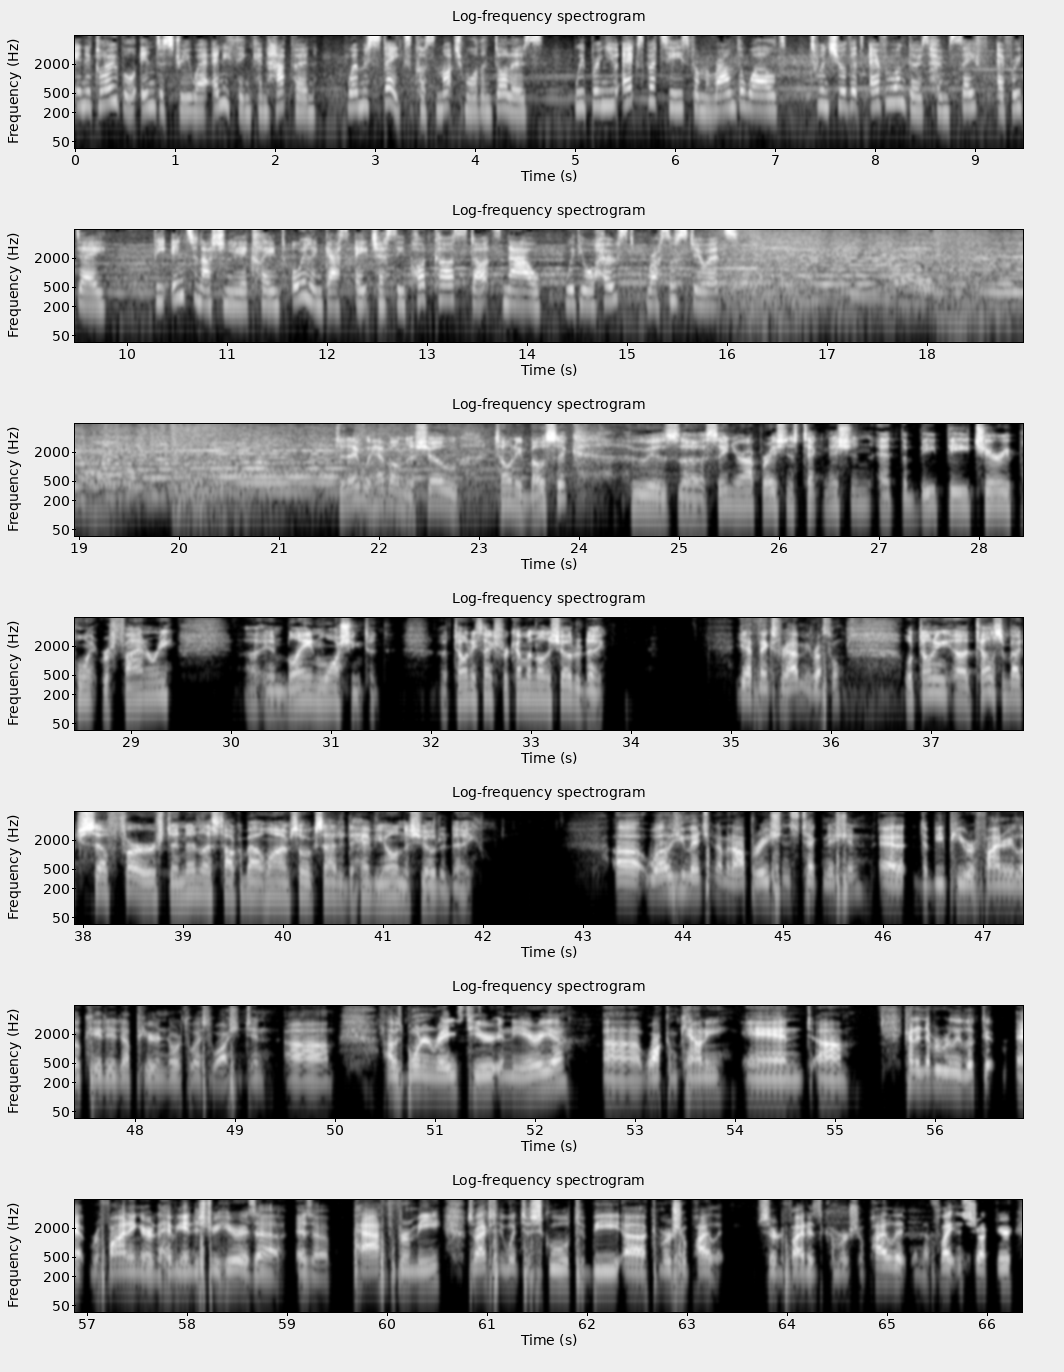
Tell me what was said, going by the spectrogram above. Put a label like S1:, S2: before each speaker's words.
S1: In a global industry where anything can happen, where mistakes cost much more than dollars, we bring you expertise from around the world to ensure that everyone goes home safe every day. The internationally acclaimed Oil and Gas HSE podcast starts now with your host, Russell Stewart.
S2: Today we have on the show Tony Bosick, who is a senior operations technician at the BP Cherry Point Refinery uh, in Blaine, Washington. Uh, Tony, thanks for coming on the show today.
S3: Yeah, thanks for having me, Russell.
S2: Well, Tony, uh, tell us about yourself first, and then let's talk about why I'm so excited to have you on the show today.
S3: Uh, well, as you mentioned, I'm an operations technician at the BP refinery located up here in Northwest Washington. Um, I was born and raised here in the area, uh, Whatcom County, and um, kind of never really looked at, at refining or the heavy industry here as a as a path for me. So I actually went to school to be a commercial pilot, certified as a commercial pilot and a flight instructor.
